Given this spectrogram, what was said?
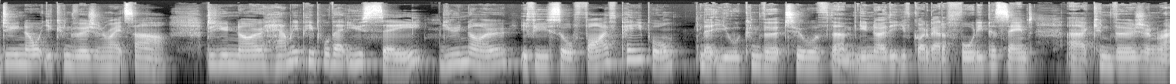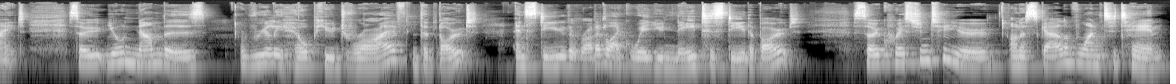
Do you know what your conversion rates are? Do you know how many people that you see? You know, if you saw five people, that you would convert two of them. You know that you've got about a 40% uh, conversion rate. So your numbers really help you drive the boat and steer the rudder, like where you need to steer the boat. So, question to you on a scale of one to 10,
